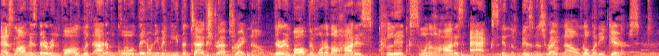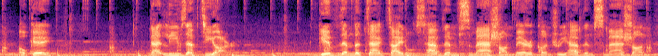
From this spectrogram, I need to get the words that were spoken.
as long as they're involved with Adam Cole, they don't even need the tag straps right now. They're involved in one of the hottest cliques, one of the hottest acts in the business right now. Nobody cares. Okay? That leaves FTR. Give them the tag titles. Have them smash on Bear Country. Have them smash on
